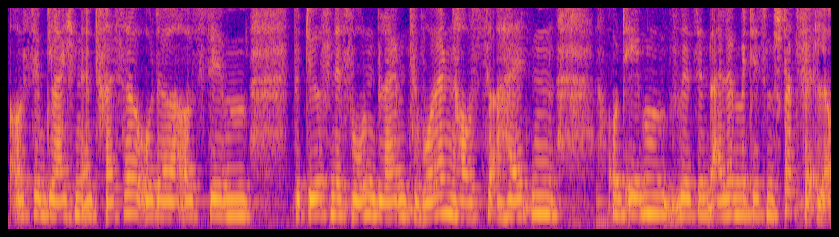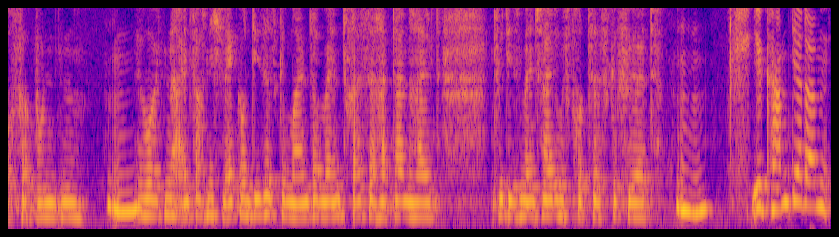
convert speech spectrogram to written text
aus dem gleichen Interesse oder aus dem Bedürfnis, wo wohnen bleiben zu wollen, Haus zu erhalten. Und eben, wir sind alle mit diesem Stadtviertel auch verbunden. Mhm. Wir wollten einfach nicht weg und dieses gemeinsame Interesse hat dann halt zu diesem Entscheidungsprozess geführt. Mhm. Ihr kamt ja dann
